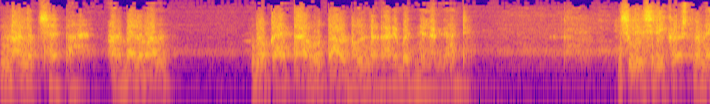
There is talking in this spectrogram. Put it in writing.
नालच सहता है। और बलवान जो कहता है होता और ढोल नगारे बजने लग जाते। इसलिए श्री कृष्ण ने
